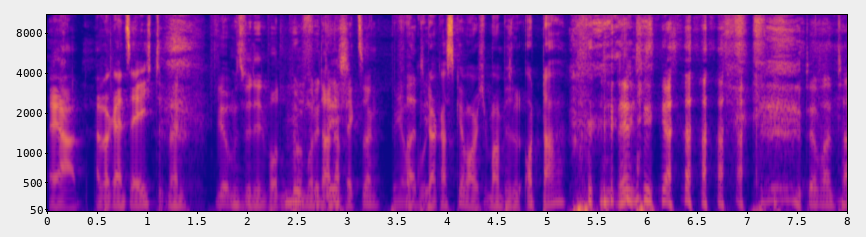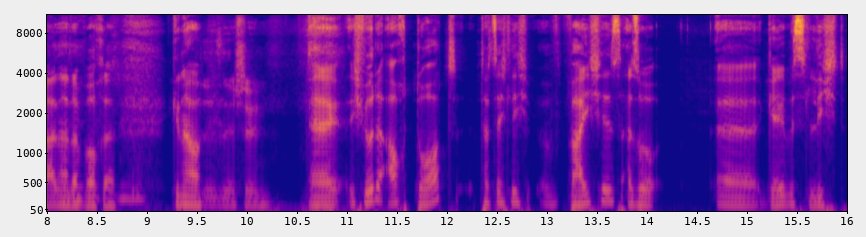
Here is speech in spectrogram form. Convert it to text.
Ja, aber ganz ehrlich, man, um es mit den Worten Nur von für Montana dich, Black zu sagen, bin ja auch ein guter Gastgeber, habe ich immer ein bisschen Ott da. der Montana der Woche. Genau. Sehr schön. Äh, ich würde auch dort tatsächlich weiches, also äh, gelbes Licht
